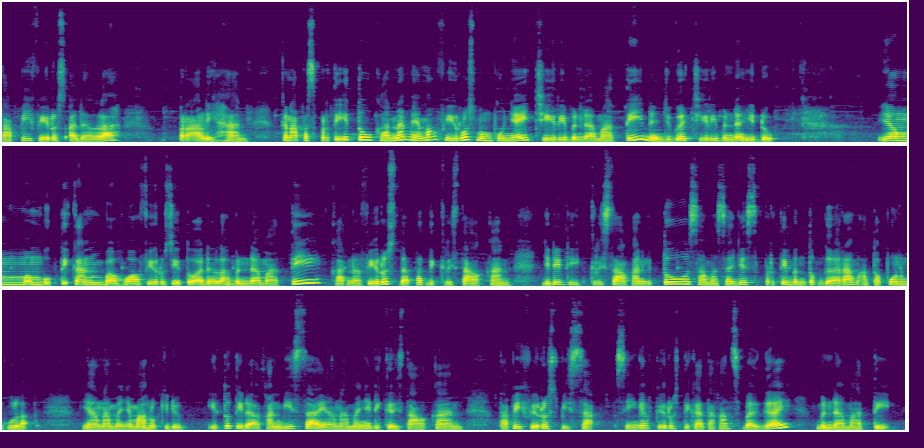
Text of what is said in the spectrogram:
tapi virus adalah peralihan. Kenapa seperti itu? Karena memang virus mempunyai ciri benda mati dan juga ciri benda hidup yang membuktikan bahwa virus itu adalah benda mati karena virus dapat dikristalkan. Jadi dikristalkan itu sama saja seperti bentuk garam ataupun gula. Yang namanya makhluk hidup itu tidak akan bisa yang namanya dikristalkan, tapi virus bisa. Sehingga virus dikatakan sebagai benda mati.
